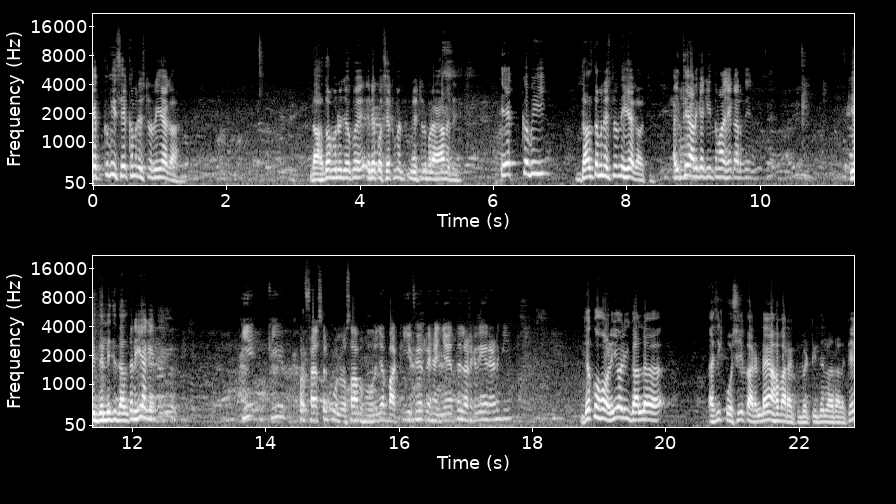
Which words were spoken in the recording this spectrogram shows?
ਇੱਕ ਵੀ ਸਿੱਖ ਮਿਨਿਸਟਰ ਨਹੀਂ ਹੈਗਾ। ਦੱਸ ਦਿਓ ਮੈਨੂੰ ਜੇ ਕੋਈ ਇਹਨੇ ਕੋਈ ਸਿੱਖ ਮਿਨਿਸਟਰ ਬਣਾਇਆ ਹੋਵੇ ਤੇ। ਇੱਕ ਵੀ ਦਲਤ ਮਿਨਿਸਟਰ ਨਹੀਂ ਹੈਗਾ ਉੱਥੇ। ਇੱਥੇ ਆਣ ਕੇ ਕੀ ਤਮਾਸ਼ੇ ਕਰਦੇ ਆ? ਕੀ ਦਿੱਲੀ 'ਚ ਦਲਿਤ ਨਹੀਂ ਹੈਗੇ? ਕੀ ਕੀ ਪ੍ਰੋਫੈਸਰ ਭੁੱਲਰ ਸਾਹਿਬ ਹੋਣ ਜਾਂ ਬਾਕੀ ਇਹ ਫਿਰ ਰਿਹਾਈਆਂ ਇੱਥੇ ਲਟਕਦੀਆਂ ਰਹਿਣਗੀਆਂ? ਦੇਖੋ ਹੌਲੀ ਹੌਲੀ ਗੱਲ ਅਸੀਂ ਕੋਸ਼ਿਸ਼ ਕਰਨ ਡਏ ਹਾਂ ਹਵਾਰਾ ਕਮੇਟੀ ਦੇ ਨਾਲ ਰਲ ਕੇ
